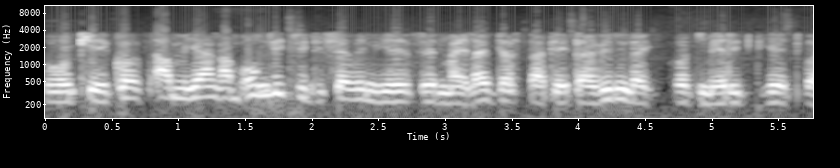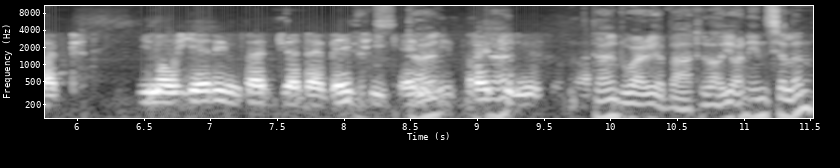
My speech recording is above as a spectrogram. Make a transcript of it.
Okay, because I'm young. I'm only 27 years, and my life just started. I haven't like got married yet, but you know, hearing that you're diabetic and Don't, it threatens you. don't, don't worry about it. Are you on insulin?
